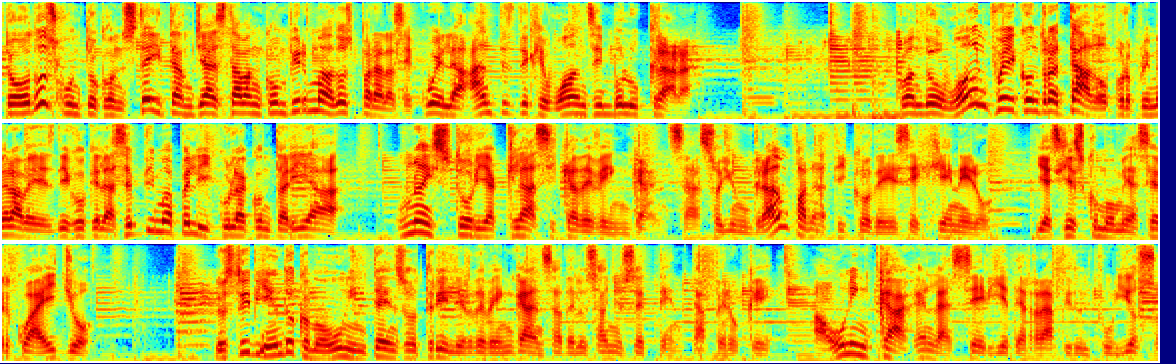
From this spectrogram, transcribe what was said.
Todos, junto con Statham, ya estaban confirmados para la secuela antes de que Wan se involucrara. Cuando Wan fue contratado por primera vez, dijo que la séptima película contaría una historia clásica de venganza. Soy un gran fanático de ese género, y así es como me acerco a ello. Lo estoy viendo como un intenso thriller de venganza de los años 70, pero que aún encaja en la serie de Rápido y Furioso.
